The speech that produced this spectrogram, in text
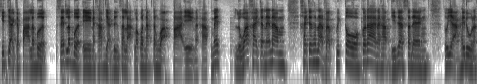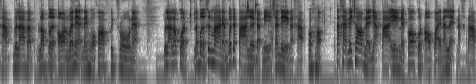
คิดอยากจะปาระเบิดเซตระเบิดเองนะครับอยากดึงสลักแล้วก็นับจังหวะปาเองนะครับไม่หรือว่าใครจะแนะนำใครจะถนัดแบบ Quick Throw ก็ได้นะครับคิดจะแสดงตัวอย่างให้ดูนะครับ เวลาแบบเราเปิดออนไว้เนี่ยในหัวข้อ Quick Throw เนี่ย เวลาเรากดระเบิดขึ้นมาเนี่ยมันก็จะปาเลยแบบนี้นั่นเองนะครับ ก็ ถ้าใครไม่ชอบเนี่ยอยากปาเองเนี่ยก็กดออฟไว้นั่นแหละนะครับ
